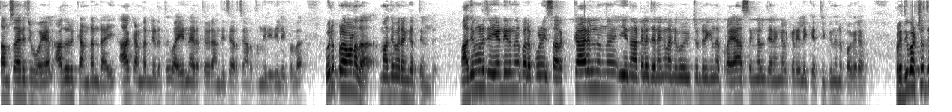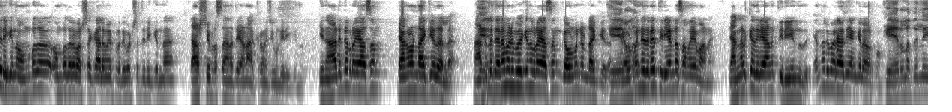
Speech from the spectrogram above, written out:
സംസാരിച്ചു പോയാൽ അതൊരു കണ്ടന്റായി ആ കണ്ടന്റ് എടുത്ത് വൈകുന്നേരത്തെ ഒരു അന്തിച്ചർച്ച നടത്തുന്ന രീതിയിലേക്കുള്ള ഒരു പ്രവണത മാധ്യമരംഗത്തുണ്ട്. മാധ്യമങ്ങൾ ചെയ്യേണ്ടിയിരുന്നത് പലപ്പോഴും ഈ സർക്കാരിൽ നിന്ന് ഈ നാട്ടിലെ ജനങ്ങൾ അനുഭവിച്ചുകൊണ്ടിരിക്കുന്ന പ്രയാസങ്ങൾ ജനങ്ങൾക്കിടയിലേക്ക് എത്തിക്കുന്നതിന് പകരം പ്രതിപക്ഷത്തിരിക്കുന്ന ഒമ്പത് ഒമ്പതര വർഷക്കാലമായി പ്രതിപക്ഷത്തിരിക്കുന്ന രാഷ്ട്രീയ പ്രസ്ഥാനത്തെയാണ് ആക്രമിച്ചുകൊണ്ടിരിക്കുന്നത്. ഈ നാടിന്റെ പ്രയാസം ഞങ്ങൾ ഉണ്ടാക്കിയതല്ല നാട്ടിലെ ജനം അനുഭവിക്കുന്ന പ്രയാസം ഗവൺമെന്റ് ഉണ്ടാക്കിയത്. ഗവൺമെന്റിനെതിരെ തിരിയേണ്ട സമയമാണ് ഞങ്ങൾക്കെതിരെയാണ് തിരിയുന്നത് എന്നൊരു പരാതി ഞങ്ങൾക്ക് എല്ലാവർക്കും കേരളത്തിലെ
